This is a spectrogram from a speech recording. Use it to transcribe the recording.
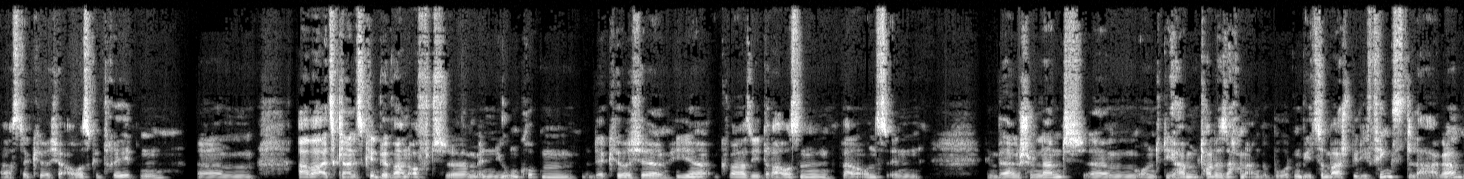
aus der Kirche ausgetreten, ähm, aber als kleines Kind, wir waren oft ähm, in Jugendgruppen der Kirche hier quasi draußen bei uns in im Bergischen Land ähm, und die haben tolle Sachen angeboten, wie zum Beispiel die Pfingstlager.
